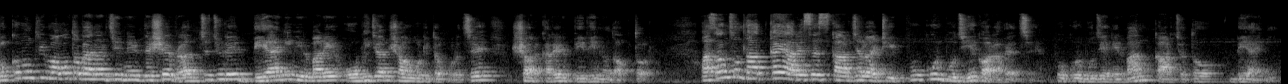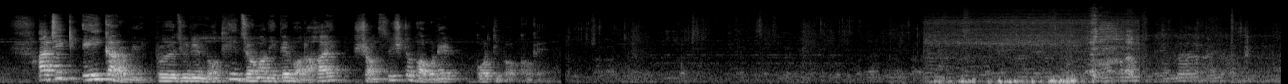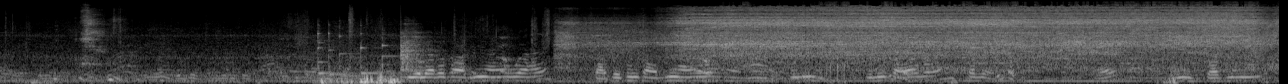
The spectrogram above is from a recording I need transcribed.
মুখ্যমন্ত্রী মমতা ব্যানার্জির নির্দেশে রাজ্য জুড়ে বেআইনি নির্মাণে অভিযান সংগঠিত করেছে সরকারের বিভিন্ন দপ্তর। আসানসোল ধাক্কায় আরএসএস কার্যালয়টি পুকুর বুঝিয়ে করা হয়েছে। পুকুর বুঝিয়ে নির্মাণ কার্যত বেআইনি। আর ঠিক এই কারণে প্রয়োজনীয় নথি জমা দিতে বলা হয় সংশ্লিষ্ট ভবনের কর্তৃপক্ষকে। डीएलआरओ का आदमी आया हुआ है, कॉर्पोरेशन का आदमी आया हुआ है हाँ पुलिस पुलिस आया हुआ है, सब है। कहीं नहीं है।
